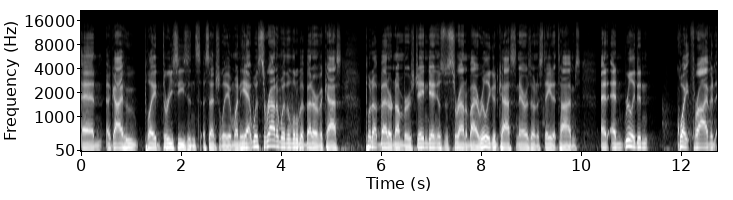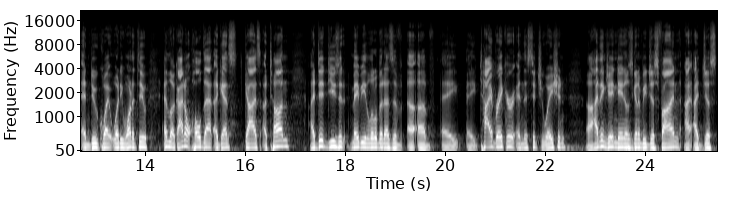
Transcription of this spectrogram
and a guy who played three seasons essentially. And when he had, was surrounded with a little bit better of a cast, put up better numbers. Jayden Daniels was surrounded by a really good cast in Arizona State at times, and and really didn't quite thrive and, and do quite what he wanted to. And look, I don't hold that against guys a ton. I did use it maybe a little bit as of, uh, of a, a tiebreaker in this situation. Uh, I think Jayden Daniels is going to be just fine. I, I just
